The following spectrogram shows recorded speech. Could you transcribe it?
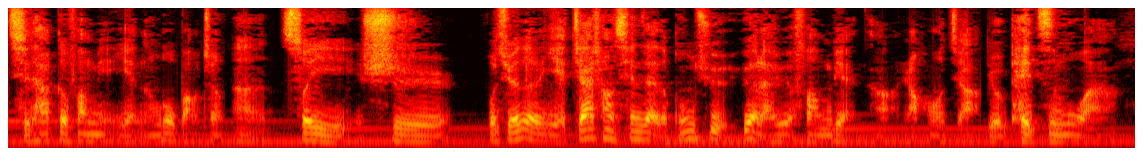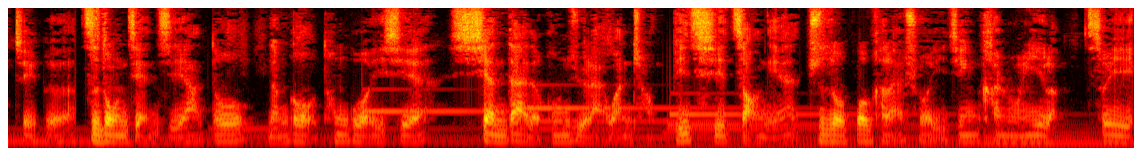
其他各方面也能够保证啊，所以是。我觉得也加上现在的工具越来越方便啊，然后加比如配字幕啊，这个自动剪辑啊，都能够通过一些现代的工具来完成。比起早年制作播客来说，已经很容易了。所以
